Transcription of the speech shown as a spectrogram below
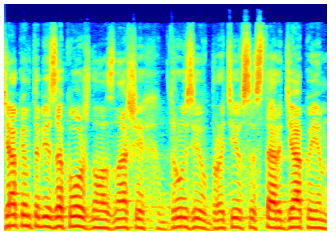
Дякуємо Тобі за кожного з наших друзів, братів, сестер. Дякуємо.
